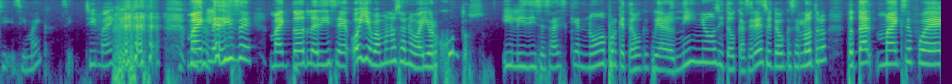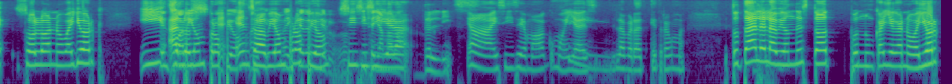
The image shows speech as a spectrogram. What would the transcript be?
sí, sí, Mike, sí. Sí, Mike. Mike le dice, Mike Todd le dice, oye, vámonos a Nueva York juntos. Y Liz dice, ¿sabes qué? No, porque tengo que cuidar a los niños y tengo que hacer eso y tengo que hacer lo otro. Total, Mike se fue solo a Nueva York y en a su los- avión propio. En su hay que- avión hay que propio. decirlo. Sí, sí, se sí, llamaba era, The Liz. Ay, sí, se llamaba como ella, es la verdad, qué trauma. Total, el avión de Stott pues nunca llega a Nueva York,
